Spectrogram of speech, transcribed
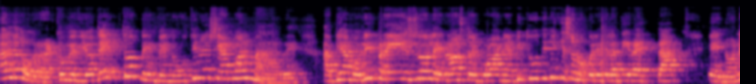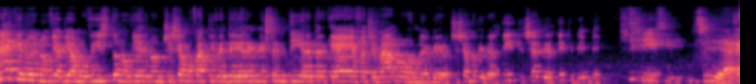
Allora, come vi ho detto, benvenuti, noi siamo al mare. Abbiamo ripreso le nostre buone abitudini che sono quelle della diretta e non è che noi non vi abbiamo visto, non, vi- non ci siamo fatti vedere né sentire perché facevamo, non è vero, ci siamo divertiti, ci siamo divertiti bimbi. Sì, sì, sì. Sì, eh.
